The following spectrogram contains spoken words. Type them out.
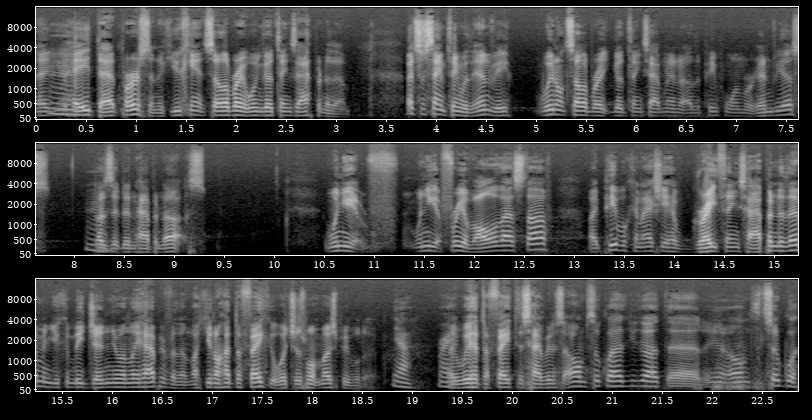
That You mm-hmm. hate that person if you can't celebrate when good things happen to them. That's the same thing with envy. We don't celebrate good things happening to other people when we're envious because mm. it didn't happen to us. When you get when you get free of all of that stuff, like people can actually have great things happen to them, and you can be genuinely happy for them. Like you don't have to fake it, which is what most people do. yeah. Right. Like we have to fake this happiness. Oh, I'm so glad you got that. You know, I'm so glad,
